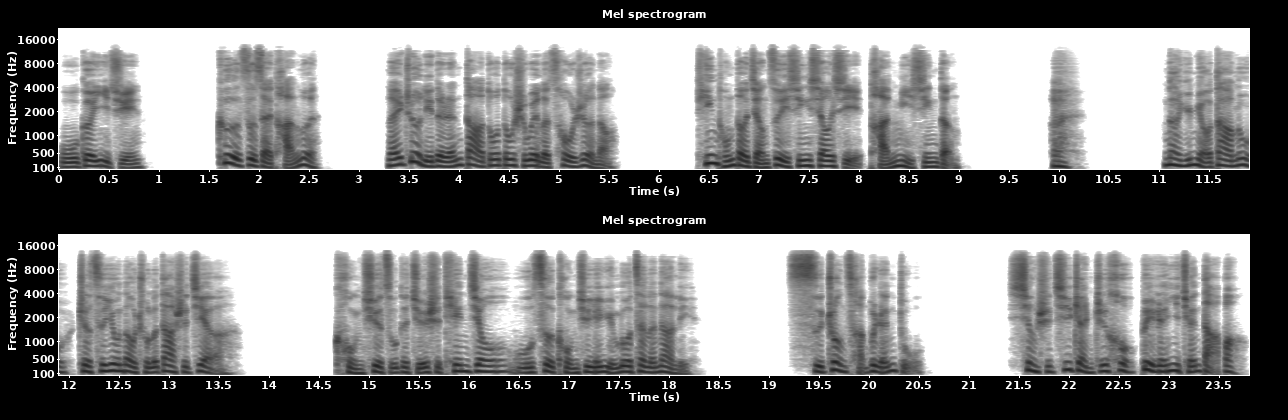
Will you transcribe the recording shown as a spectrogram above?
五个一群，各自在谈论。来这里的人大多都是为了凑热闹，听同道讲最新消息，谈秘辛等。哎，那鱼淼大陆这次又闹出了大事件啊！孔雀族的绝世天骄五色孔雀也陨落在了那里，死状惨不忍睹，像是激战之后被人一拳打爆。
